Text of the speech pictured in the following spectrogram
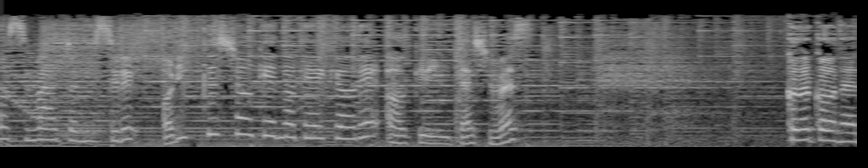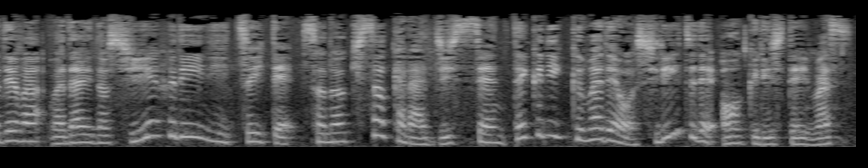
をスマートにするオリックス証券の提供でお送りいたします。このコーナーでは話題の CFD についてその基礎から実践テクニックまでをシリーズでお送りしています。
